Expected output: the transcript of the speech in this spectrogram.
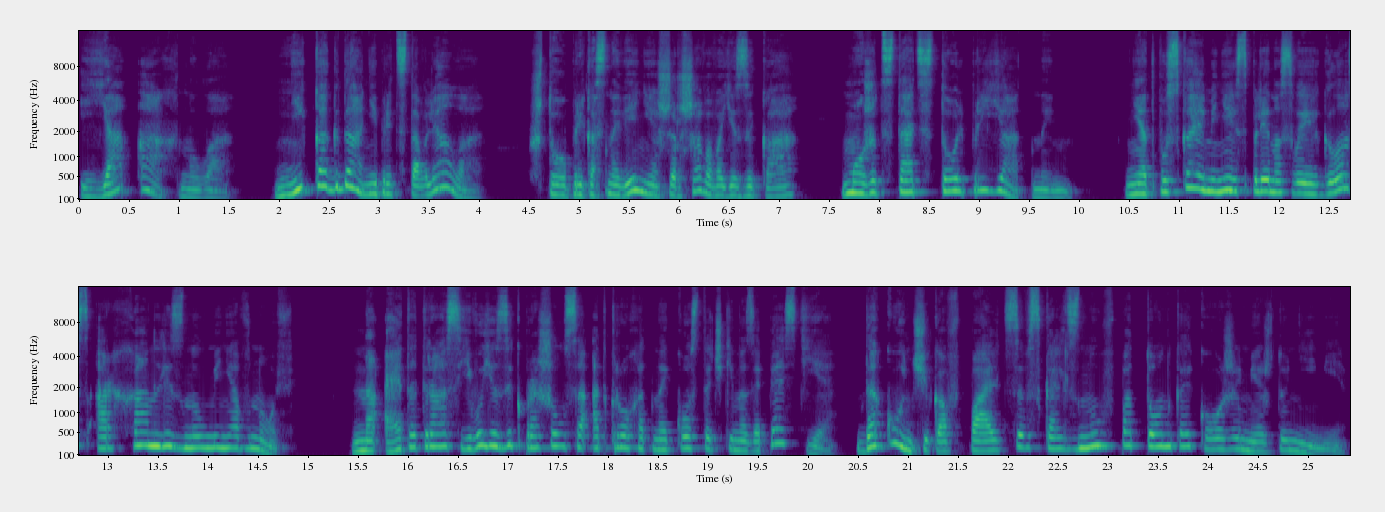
Я ахнула. Никогда не представляла, что прикосновение шершавого языка может стать столь приятным. Не отпуская меня из плена своих глаз, Архан лизнул меня вновь. На этот раз его язык прошелся от крохотной косточки на запястье до кончиков пальцев, скользнув по тонкой коже между ними.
